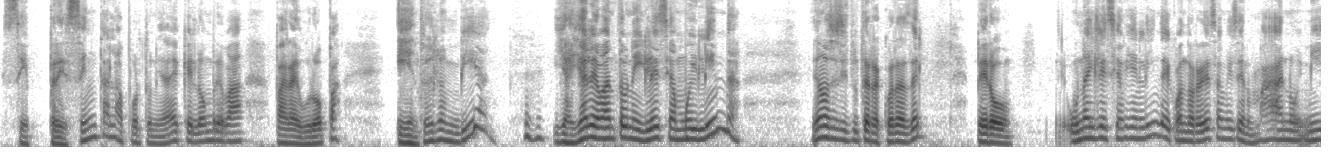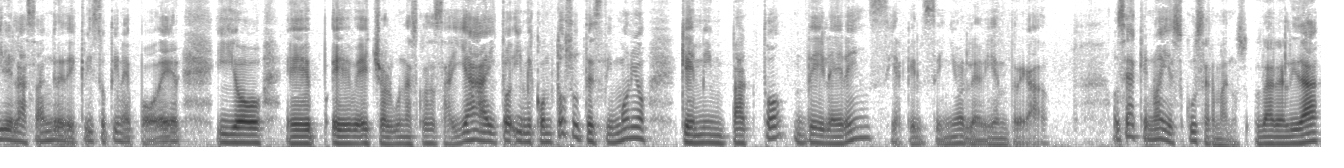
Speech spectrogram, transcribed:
se presenta la oportunidad de que el hombre va para Europa y entonces lo envían. Y allá levanta una iglesia muy linda. Yo no sé si tú te recuerdas de él, pero una iglesia bien linda y cuando regresa me dice, hermano, mire, la sangre de Cristo tiene poder y yo he hecho algunas cosas allá y todo. Y me contó su testimonio que me impactó de la herencia que el Señor le había entregado. O sea que no hay excusa, hermanos. La realidad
